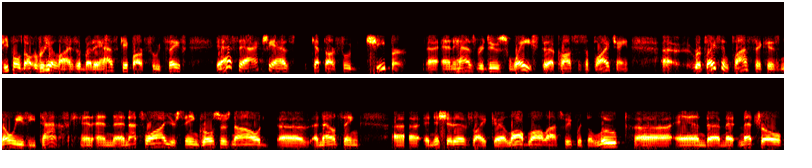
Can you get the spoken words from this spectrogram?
People don't realize it, but it has kept our food safe. It has it actually has kept our food cheaper. Uh, and has reduced waste across the supply chain. Uh, replacing plastic is no easy task, and and and that's why you're seeing grocers now uh, announcing uh, initiatives like uh, Loblaw last week with the Loop uh, and uh, Met- Metro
